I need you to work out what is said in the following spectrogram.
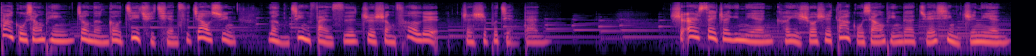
大谷祥平就能够汲取前次教训。”冷静反思制胜策略，真是不简单。十二岁这一年可以说是大谷祥平的觉醒之年，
